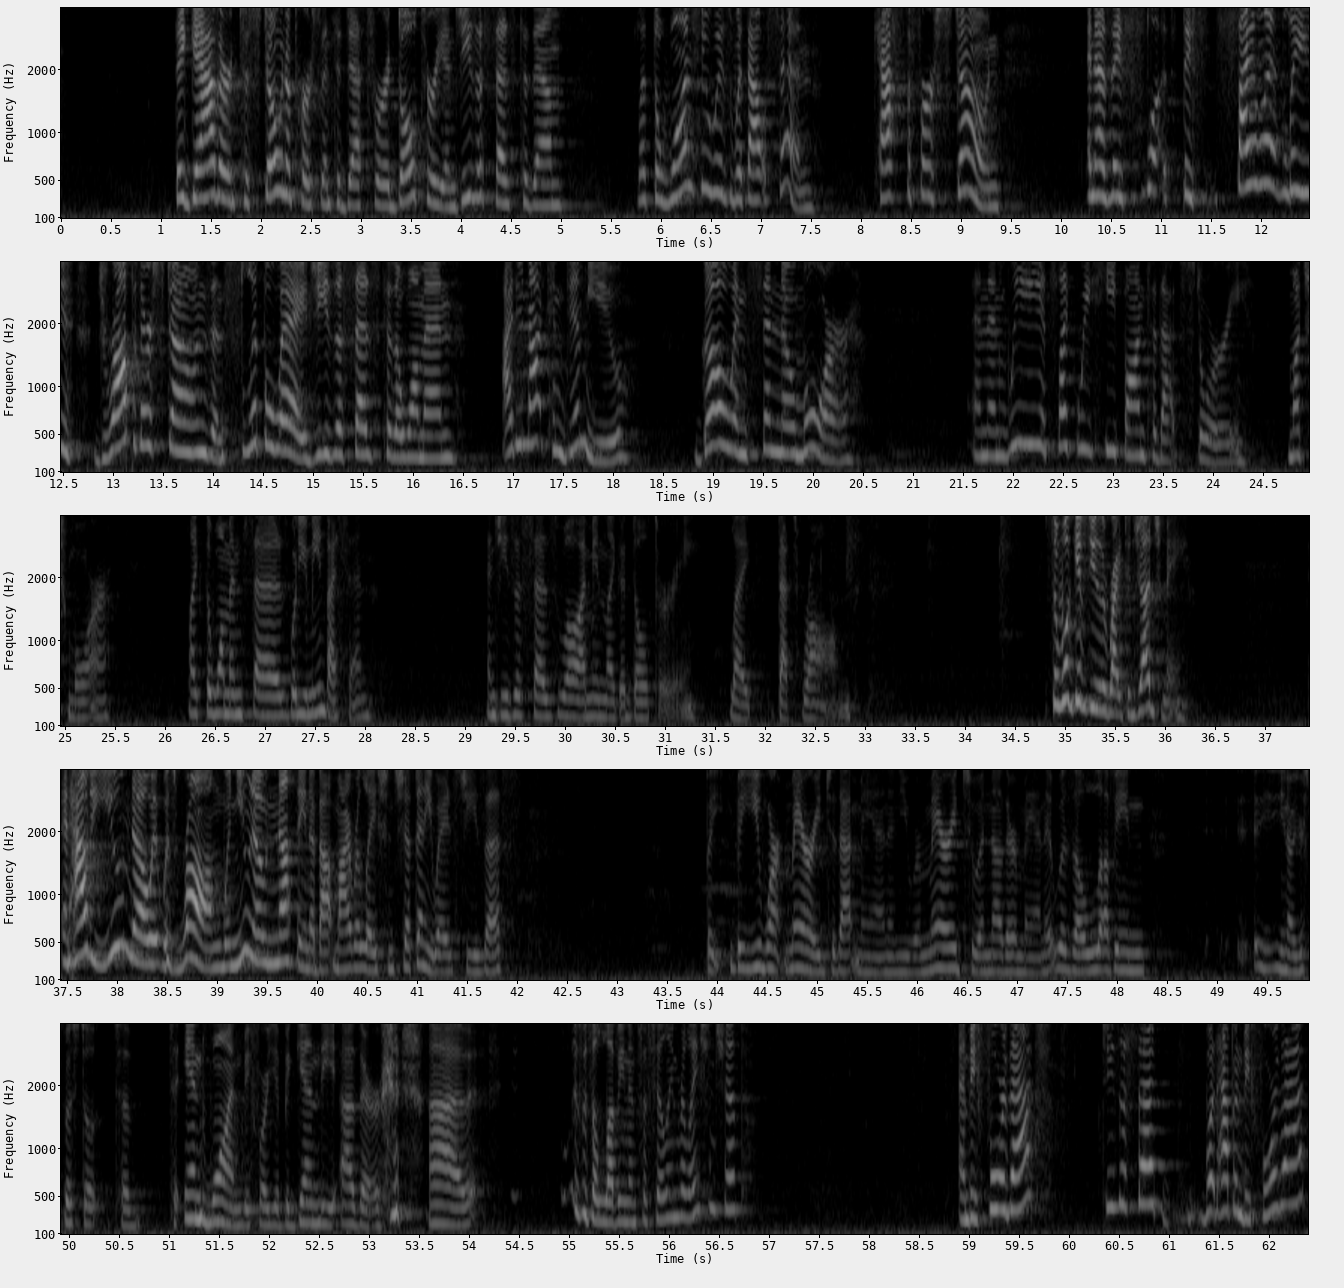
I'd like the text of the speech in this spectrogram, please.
They gathered to stone a person to death for adultery, and Jesus says to them, Let the one who is without sin cast the first stone. And as they, sl- they silently drop their stones and slip away, Jesus says to the woman, I do not condemn you. Go and sin no more. And then we, it's like we heap onto that story much more. Like the woman says, What do you mean by sin? And Jesus says, Well, I mean like adultery. Like, that's wrong. So, what gives you the right to judge me? And how do you know it was wrong when you know nothing about my relationship, anyways, Jesus? But, but you weren't married to that man and you were married to another man. It was a loving, you know, you're supposed to, to, to end one before you begin the other. Uh, it was a loving and fulfilling relationship. And before that, Jesus said, what happened before that?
